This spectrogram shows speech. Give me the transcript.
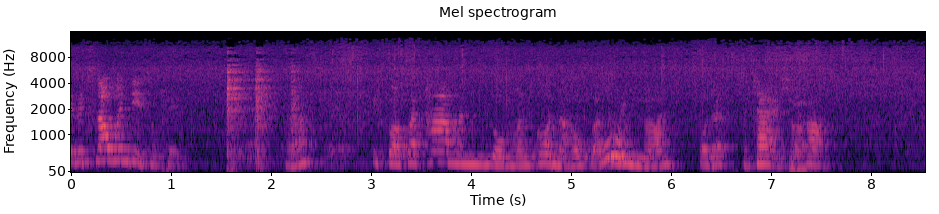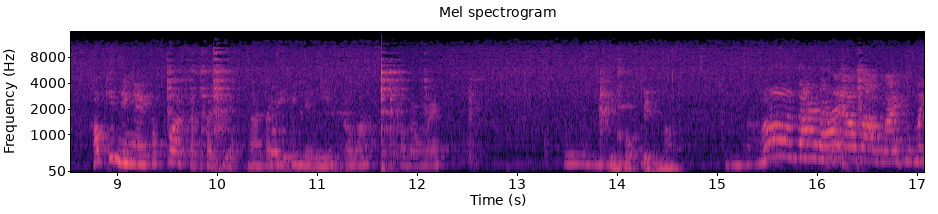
If it's not windy, it's okay. ฮะ อีกบอกว่าถ้ามันลมมันก็หนาวกว่า อู้ ถ้าไม่มี ร้อน เอาเด้อใช่ถูกต้องเขากินยังไงข้าวโพดกับกระเทียมนาตาก็ลีกินอย่างนี้เอาวะเอาวางไว้อืมกินพวกปิ่นเนาะอ๋อได้แล้วไม่เอาวางไว้ดูไม่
